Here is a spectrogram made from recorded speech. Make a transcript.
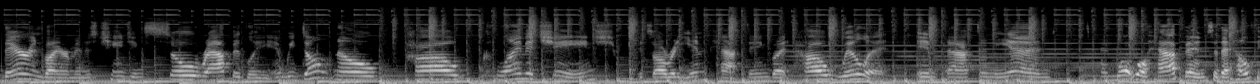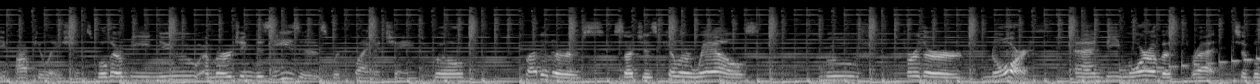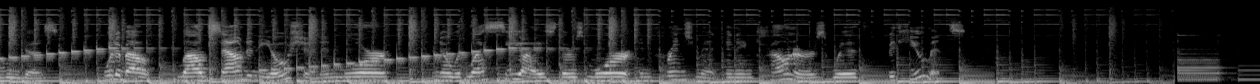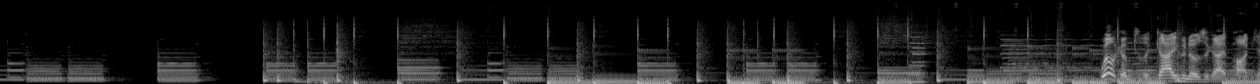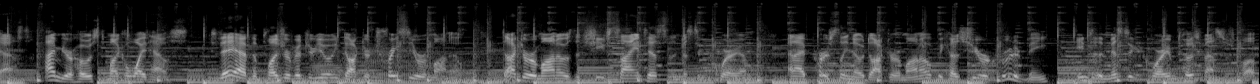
their environment is changing so rapidly, and we don't know how climate change, it's already impacting, but how will it impact in the end? And what will happen to the healthy populations? Will there be new emerging diseases with climate change? Will predators such as killer whales move further north and be more of a threat to belugas? What about loud sound in the ocean and more, know, with less sea ice, there's more infringement and encounters with, with humans? Welcome to the Guy Who Knows a Guy podcast. I'm your host, Michael Whitehouse. Today I have the pleasure of interviewing Dr. Tracy Romano. Dr. Romano is the chief scientist in the Mystic Aquarium, and I personally know Dr. Romano because she recruited me into the Mystic Aquarium Toastmasters Club.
